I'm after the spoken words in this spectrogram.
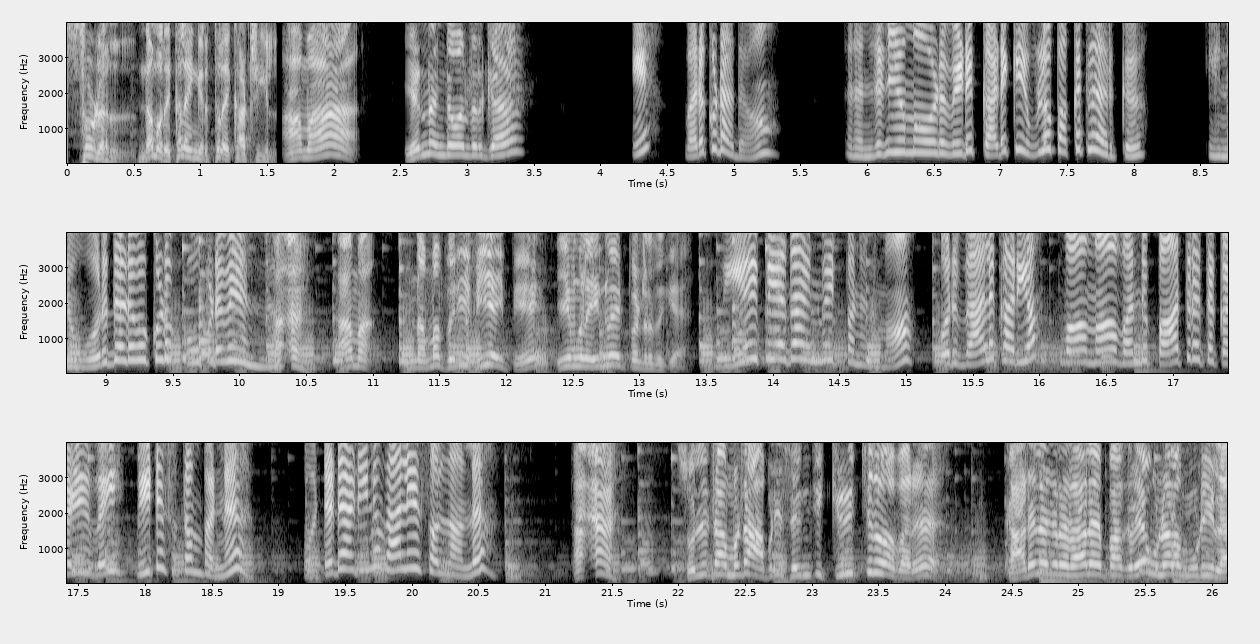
சுழல் நமது கலைஞர் தொலைக்காட்சியில். ஆமா என்ன இங்க வந்திருக்க? ஏ வரக்கூடாதா? ரஞ்சனி அம்மாவோட வீடு கடைக்கு இவ்ளோ பக்கத்துல இருக்கு. என்ன ஒரு தடவை கூட கூப்பிடவே இல்ல. ஆமா. இந்த அம்மா பெரிய விஐபி இவங்களை இன்வைட் பண்றதுக்கு. விஐபியா தான் இன்வைட் பண்ணணுமா? ஒரு வேலைக்காரியா? வாமா வந்து பாத்திரத்தை கழுவி வை. வீட்டை சுத்தம் பண்ணு. ஒட்டடாடின்னு வேலையை சொல்லலாம்ல சொல்லிட்டா மட்டும் அப்படியே செஞ்சு கிழிச்சிருவா பாரு. கடையில இருக்கிற வேலையை பார்க்கவே உன்னால முடியல.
